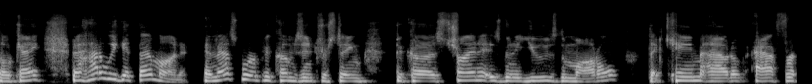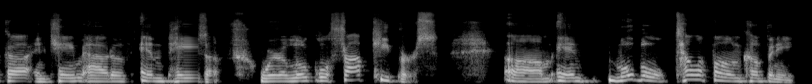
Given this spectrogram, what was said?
Okay. Now, how do we get them on it? And that's where it becomes interesting because China is going to use the model that came out of Africa and came out of M-Pesa, where local shopkeepers um, and mobile telephone company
